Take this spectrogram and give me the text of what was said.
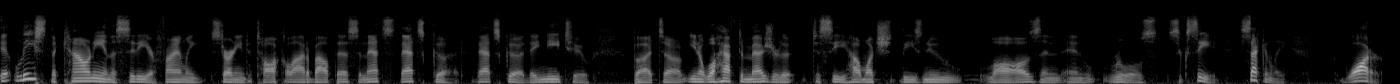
at least the county and the city are finally starting to talk a lot about this, and that's that's good. That's good. They need to, but um, you know, we'll have to measure to see how much these new laws and, and rules succeed. Secondly, water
